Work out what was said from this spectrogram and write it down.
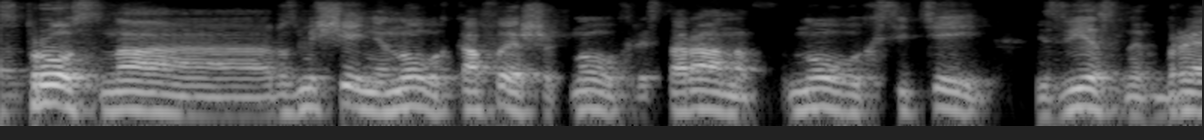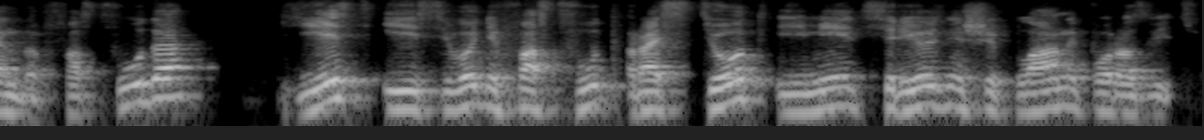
спрос на размещение новых кафешек, новых ресторанов, новых сетей известных брендов фастфуда есть, и сегодня фастфуд растет и имеет серьезнейшие планы по развитию.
